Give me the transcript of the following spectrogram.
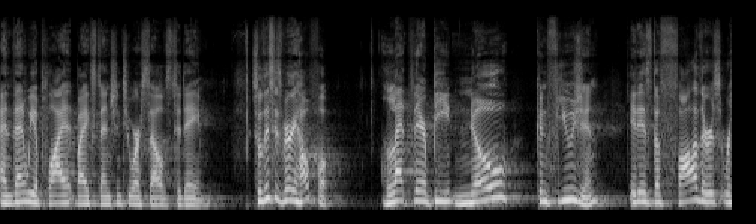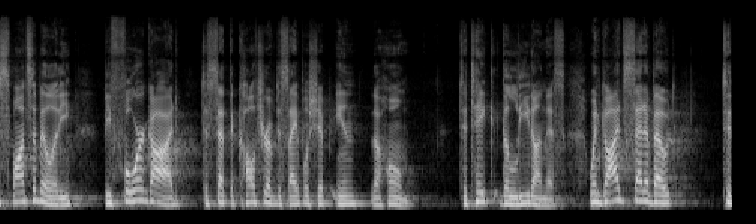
And then we apply it by extension to ourselves today. So this is very helpful. Let there be no confusion. It is the Father's responsibility before God to set the culture of discipleship in the home, to take the lead on this. When God set about to,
